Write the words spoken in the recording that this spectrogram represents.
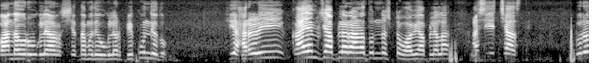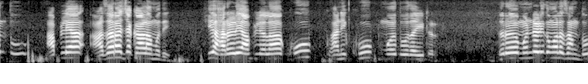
बांधावर उगल्यावर शेतामध्ये उगल्यावर फेकून देतो. ही हरळी कायमची आपल्या रानातून नष्ट व्हावी आपल्याला अशी इच्छा असते. परंतु आपल्या आजाराच्या काळामध्ये ही हरळी आपल्याला खूप आणि खूप महत्त्वदायी ठरते. तर मंडळी तुम्हाला सांगतो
